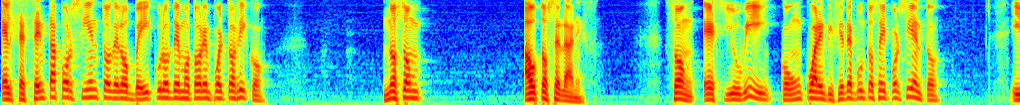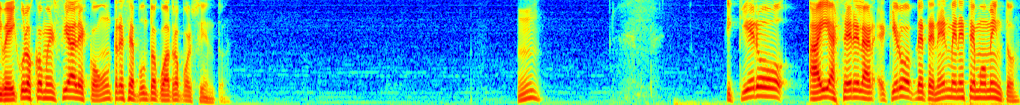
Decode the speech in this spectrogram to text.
el 60% de los vehículos de motor en Puerto Rico no son autos sedanes. Son SUV con un 47.6% y vehículos comerciales con un 13.4%. ¿Mm? Y quiero ahí hacer el quiero detenerme en este momento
